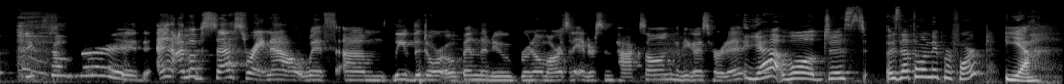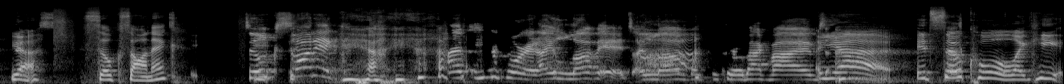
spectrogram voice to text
She's so good. And I'm obsessed right now with um, Leave the Door Open, the new Bruno Mars and Anderson Paak song. Have you guys heard it? yeah, well, just is that the one they performed? Yeah. Yes. Silk Sonic. Silk Sonic. Yeah. I'm here for it. I love it. I love like, the throwback vibes. Yeah, it's so cool. Like he,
